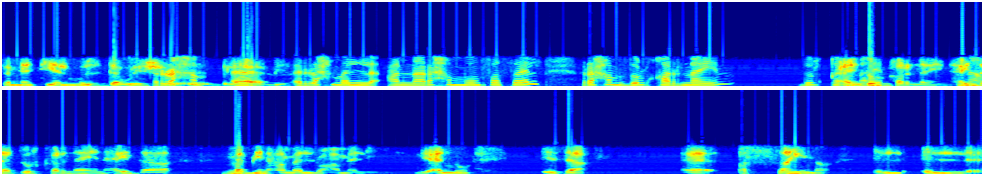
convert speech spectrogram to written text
سميتيها؟ المزدوج الرحم آه الرحم ال- عندنا رحم منفصل رحم ذو القرنين. ذو هي ذو القرنين. القرنين. هيدا نعم. ذو القرنين هيدا ما بينعمل له عملية لأنه إذا آه، قصينا ال- ال-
